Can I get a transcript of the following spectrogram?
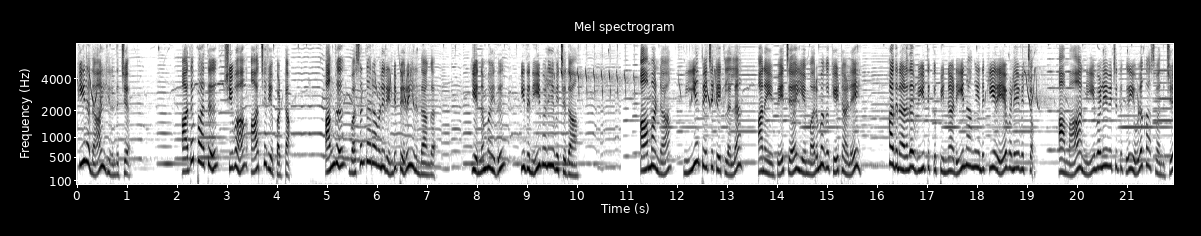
கீரை தான் இருந்துச்சு. அத பார்த்து சிவா ஆச்சரியப்பட்டான் அங்க வசந்தாராவளி ரெண்டு பேரும் இருந்தாங்க. என்னம்மா இது? இது நீ வெளிய வச்சதா? ஆமாண்டா நீ என் பேச்ச கேட்கலல்ல ஆனா என் பேச்ச என் மருமக அதனால தான் வீட்டுக்கு பின்னாடி நாங்கள் இந்த கீரையை விளைய வச்சோம். ஆமாம் நீ விளைய வச்சதுக்கு எவ்வளோ காசு வந்துச்சு?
